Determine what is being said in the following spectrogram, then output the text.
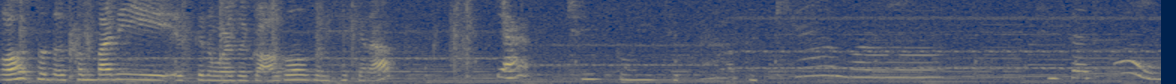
Oh, so there's somebody is gonna wear the goggles and pick it up? Yeah. She's going said, oh,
